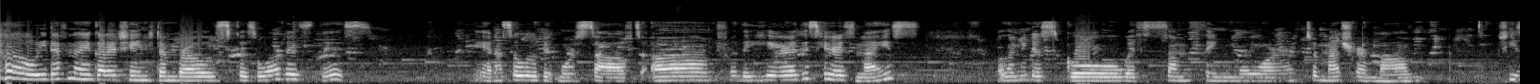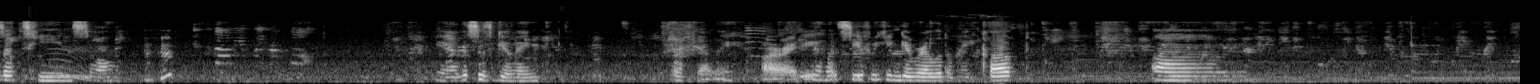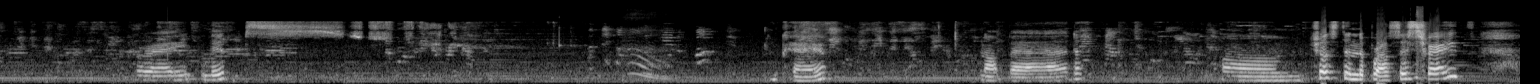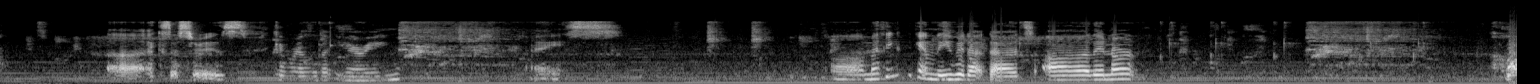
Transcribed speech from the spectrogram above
we definitely gotta change them brows, because what is this? Yeah, that's a little bit more soft. Um, for the hair, this hair is nice. But let me just go with something more to match her mom. She's a teen, so... Mm -hmm. Yeah, this is giving. Definitely. Alrighty, let's see if we can give her a little makeup. Um... Alright, lips. Okay. Not bad. Um, trust in the process, right? Uh, accessories. Give her a little earring. Nice. Um, I think we can leave it at that. Uh, they're not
